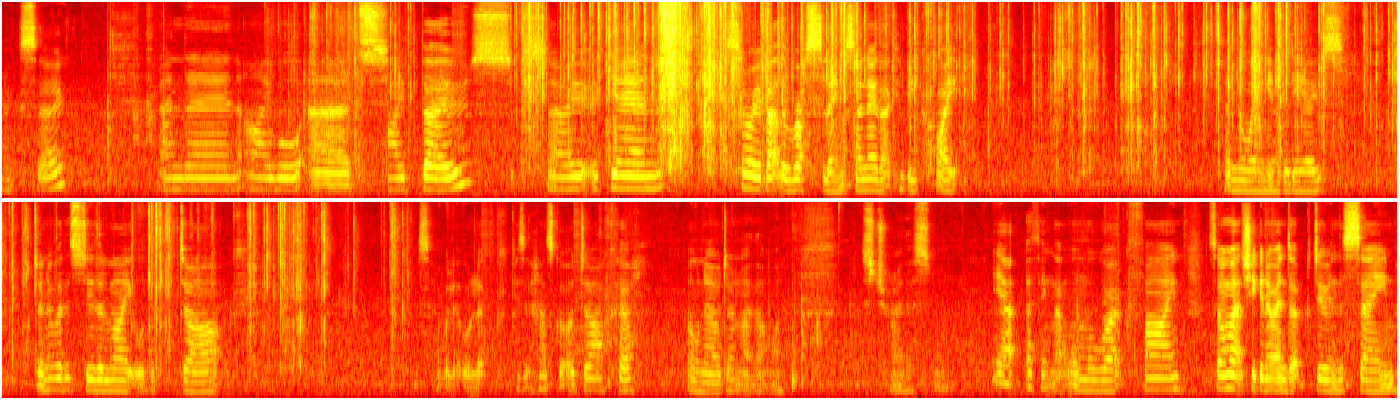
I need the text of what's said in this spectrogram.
like so. And then I will add my bows. So again, sorry about the rustling, so I know that can be quite annoying in videos. Don't know whether to do the light or the dark. Have a little look, because it has got a darker... Oh no, I don't like that one. Let's try this one. Yeah I think that one will work fine. So I'm actually going to end up doing the same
